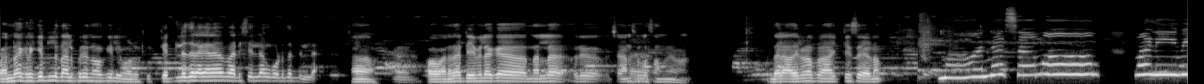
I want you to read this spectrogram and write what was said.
വനിതാ ക്രിക്കറ്റിൽ താല്പര്യം നോക്കിയില്ലേ മോൾ? ക്രിക്കറ്റിൽ ഇതിൽ അങ്ങനെ പരിശീലനം കൊടുത്തിട്ടില്ല. ആ. അപ്പോൾ അപ്പൊ വനിതാ ടീമിലൊക്കെ നല്ല ഒരു ചാൻസ് ഉള്ള സമയമാണ്. എന്തായാലും അതിനുള്ള പ്രാക്ടീസ് ചെയ്യണം. മാനസമാം മണിവീണയിലേതോ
